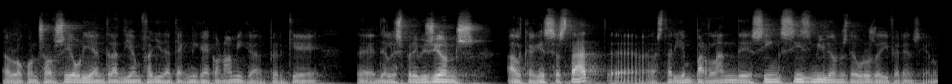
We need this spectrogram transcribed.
eh, el Consorci hauria entrat ja en fallida tècnica econòmica, perquè eh, de les previsions al que hagués estat eh, estaríem parlant de 5-6 milions d'euros de diferència. No?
